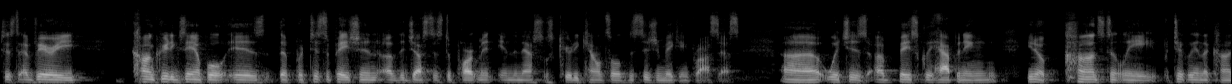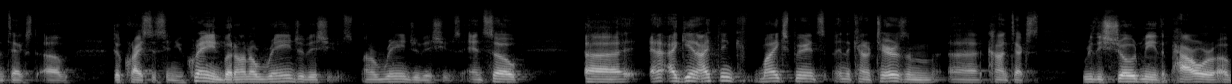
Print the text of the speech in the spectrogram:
just a very concrete example is the participation of the Justice Department in the National Security Council decision-making process, uh, which is basically happening, you know, constantly, particularly in the context of the crisis in Ukraine, but on a range of issues, on a range of issues. And so, uh, and again, I think my experience in the counterterrorism uh, context really showed me the power of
